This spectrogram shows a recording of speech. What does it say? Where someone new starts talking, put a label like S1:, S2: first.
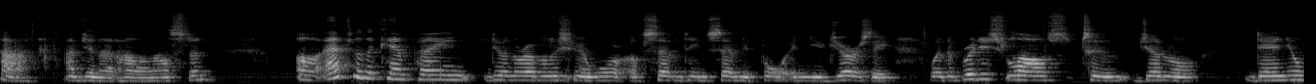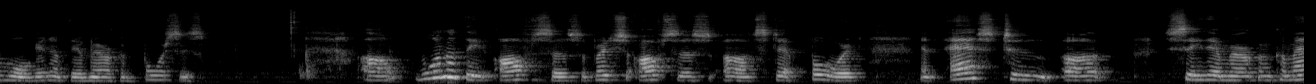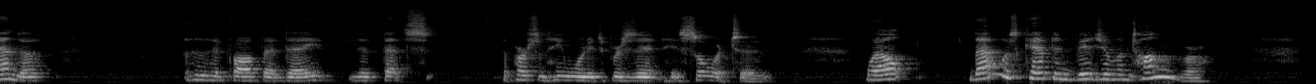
S1: Hi, I'm Jeannette Holland Austin. Uh, after the campaign during the Revolutionary War of 1774 in New Jersey, where the British lost to General Daniel Morgan of the American forces, uh, one of the officers, the British officers, uh, stepped forward and asked to uh, see the American commander who had fought that day, that that's the person he wanted to present his sword to. Well, that was Captain Benjamin Taliaferro.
